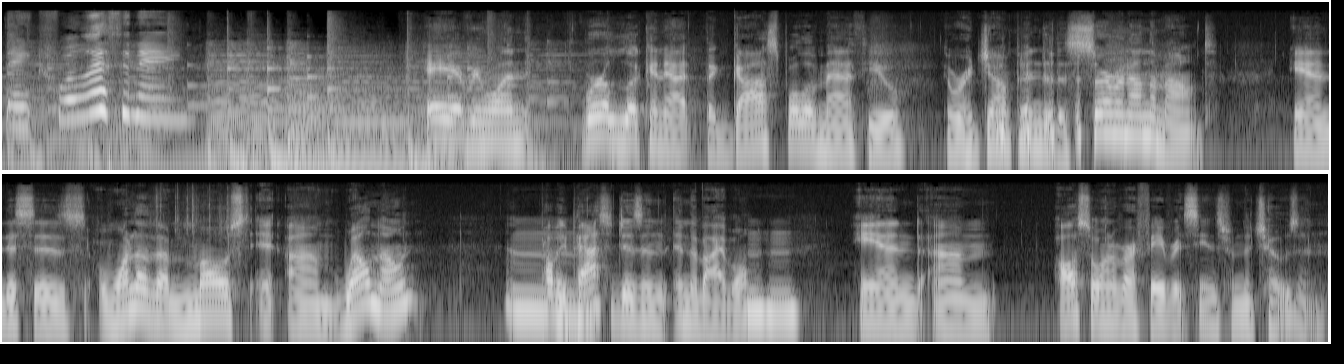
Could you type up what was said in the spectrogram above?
Thanks for listening. Hey everyone, we're looking at the Gospel of Matthew, and we're jumping into the Sermon on the Mount. And this is one of the most um, well known, probably passages in, in the Bible, and um, also one of our favorite scenes from The Chosen.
